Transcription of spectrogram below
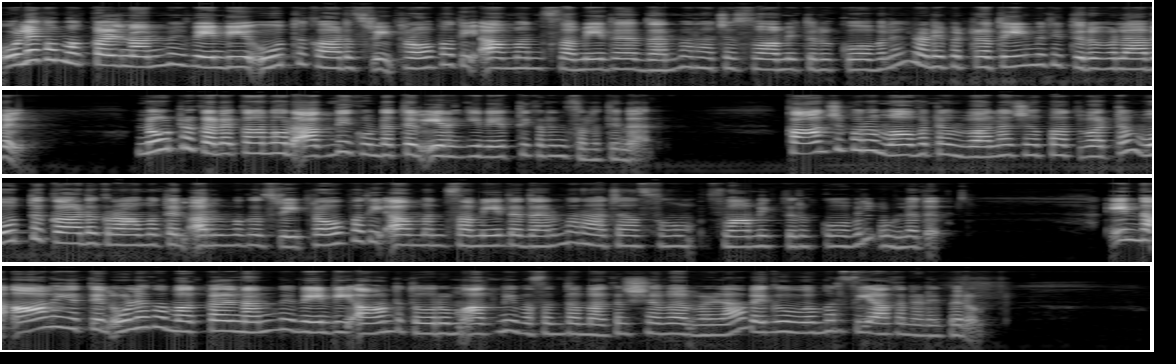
உலக மக்கள் நன்மை வேண்டி ஊத்துக்காடு ஸ்ரீ திரௌபதி அம்மன் சமேத தர்மராஜ சுவாமி திருக்கோவிலில் நடைபெற்ற தீமிதி திருவிழாவில் நூற்றுக்கணக்கானோர் அக்னி குண்டத்தில் இறங்கி நேர்த்திக்கடன் செலுத்தினர். காஞ்சிபுரம் மாவட்டம் வாலாஜாபாத் வட்டம் ஊத்துக்காடு கிராமத்தில் அருள்மிகு ஸ்ரீ திரௌபதி அம்மன் சமேத தர்மராஜா சோம் சுவாமி திருக்கோவில் உள்ளது. இந்த ஆலயத்தில் உலக மக்கள் நன்மை வேண்டி ஆண்டுதோறும் அக்னி வசந்த மகிழ்ச்சவ விழா வெகு விமர்சையாக நடைபெறும்.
